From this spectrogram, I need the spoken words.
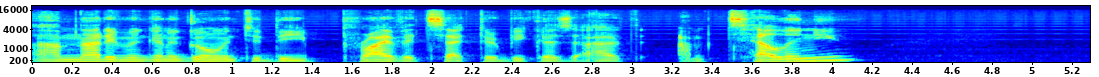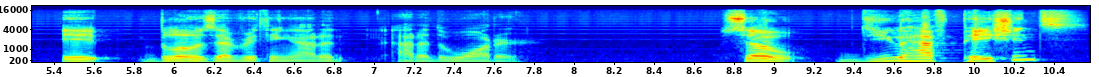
i'm not even going to go into the private sector because I, i'm telling you it blows everything out of out of the water so, do you have patience?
